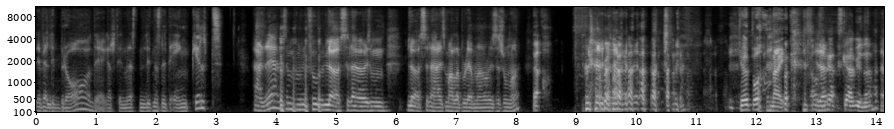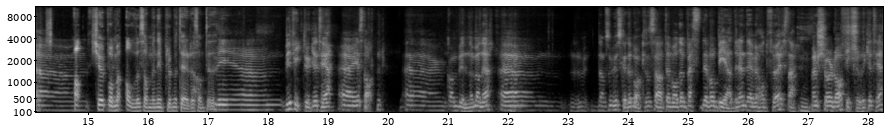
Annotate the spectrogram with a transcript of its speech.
det er veldig bra, det er kanskje til og med nesten litt, nesten litt enkelt. Er det? Liksom, løser det, liksom, løser det her liksom alle problemene en organisasjon har? Ja. Kjør på. Nei. Ja, skal, jeg, begynne? Eh, Ja, kjør på med alle sammen implementerer det samtidig. Vi, eh, vi fikk det jo ikke til eh, i starten. Eh, Kan begynne med det. Eh, De som husker tilbake, som sa at det var, det best, det var bedre enn det vi hadde før. jeg. Men sjøl da fikk vi det ikke til.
